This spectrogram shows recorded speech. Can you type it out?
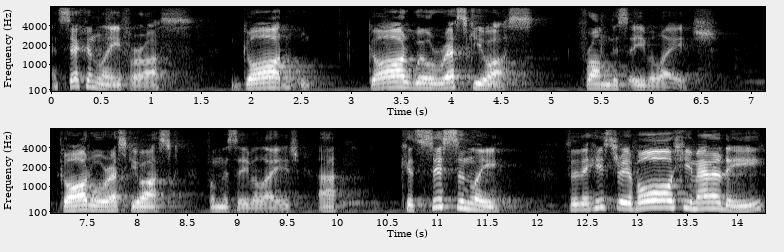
And secondly, for us, God, God will rescue us from this evil age. God will rescue us from this evil age. Uh, consistently, through the history of all humanity,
